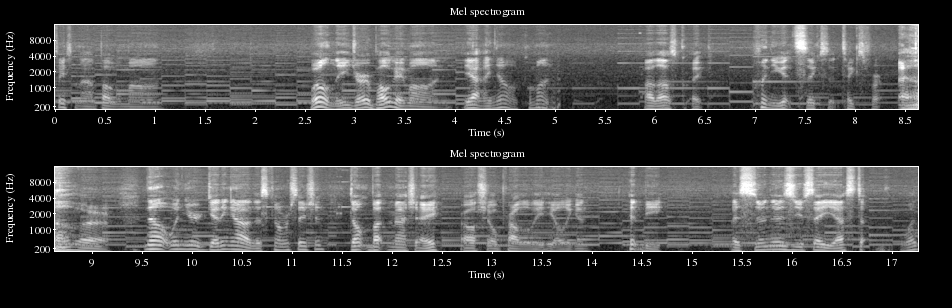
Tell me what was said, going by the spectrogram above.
Fix my Pokemon. We'll need your Pokemon. Yeah, I know. Come on. Oh, that was quick. When you get six, it takes forever. Now, when you're getting out of this conversation, don't button mash A, or else she'll probably heal again. Hit B. As soon as you say yes to... What?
